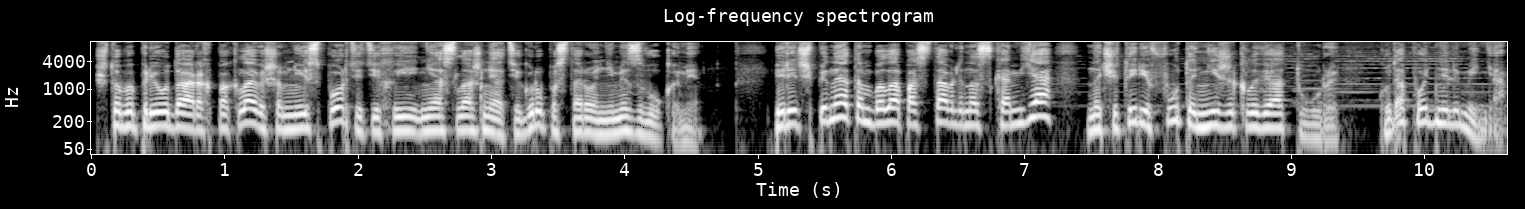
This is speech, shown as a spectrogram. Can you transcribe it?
чтобы при ударах по клавишам не испортить их и не осложнять игру посторонними звуками. Перед шпинетом была поставлена скамья на 4 фута ниже клавиатуры, куда подняли меня.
